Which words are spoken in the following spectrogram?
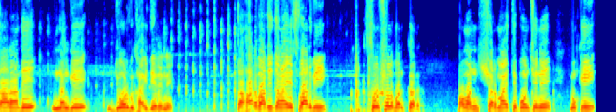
ਤਾਰਾਂ ਦੇ ਨੰਗੇ ਜੋੜ ਵਿਖਾਈ ਦੇ ਰਹੇ ਨੇ। ਤਾਂ ਹਰ ਵਾਰ ਦੀ ਤਰ੍ਹਾਂ ਇਸ ਵਾਰ ਵੀ ਸੋਸ਼ਲ ਵਰਕਰ ਪਵਨ ਸ਼ਰਮਾ ਇੱਥੇ ਪਹੁੰਚੇ ਨੇ, ਕਿਉਂਕਿ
